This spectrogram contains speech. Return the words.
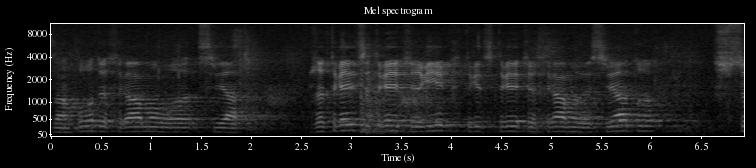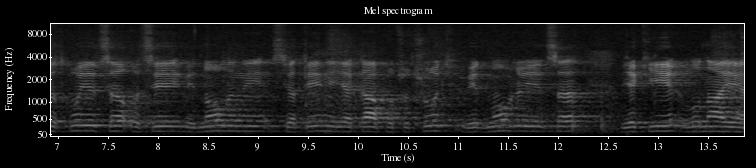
з нагоди храмового свята. Вже 33 рік, 33 храмове свято святкується у цій відновленій святині, яка по чуть-чуть відновлюється, в якій лунає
